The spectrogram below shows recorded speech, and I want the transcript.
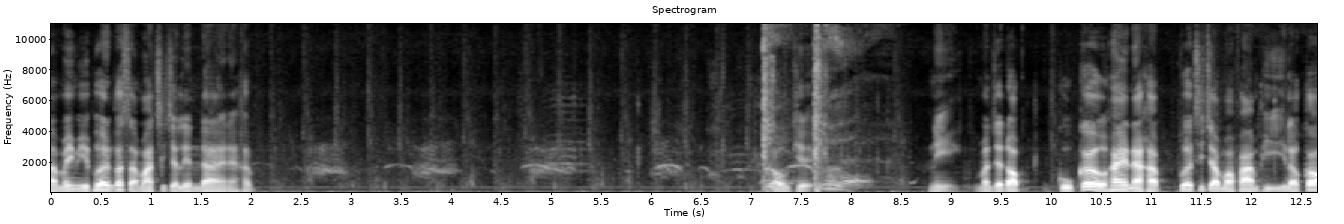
าไม่มีเพื่อนก็สามารถที่จะเล่นได้นะครับ โอเค นี่มันจะดรอป Google ให้นะครับ เพื่อที่จะมาฟาร์มผีแล้วก็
